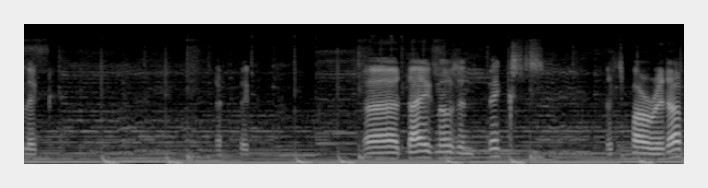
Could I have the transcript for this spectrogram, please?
Click, left click. Uh, diagnose and fix. Let's power it up.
